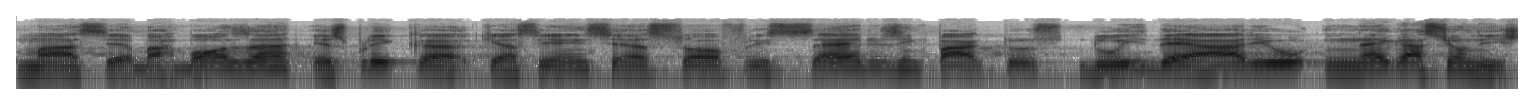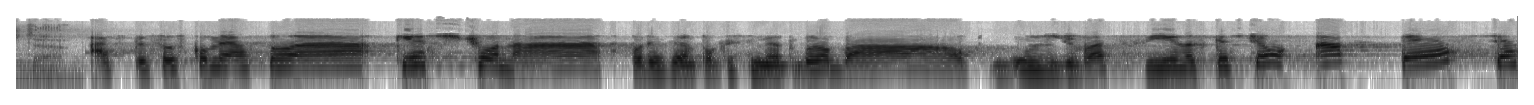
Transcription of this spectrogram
Márcia Barbosa, explica que a ciência sofre sérios impactos do ideário negacionista. As pessoas começam a questionar, por exemplo, o aquecimento global, o uso de vacinas, questionam até se a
